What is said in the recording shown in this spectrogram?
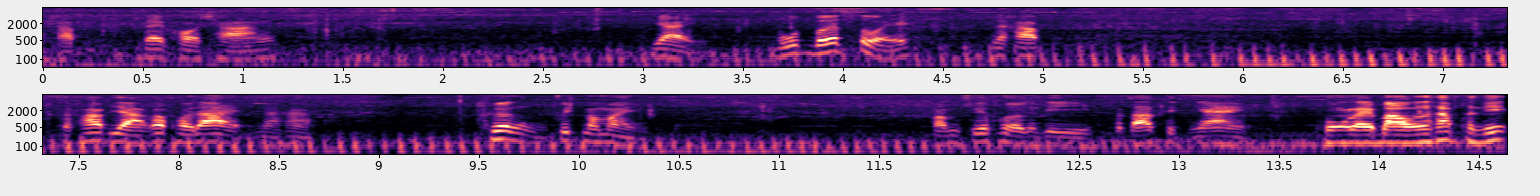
นะครับ ได้คอช้าง ใหญ่บูทเบิร์ดสวยนะครับ สภาพยางก็พอได้นะฮะเครื่องฟิตมาใหม่ความเชื้อเพลิงดีสตาร์ทติดง่ายพวงมาลัยเบานะครับคันนี้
